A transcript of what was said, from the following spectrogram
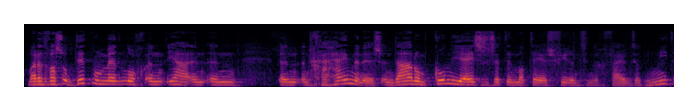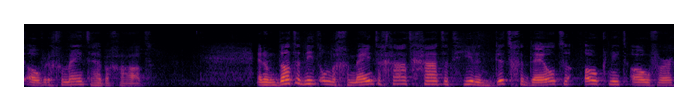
Maar het was op dit moment nog een, ja, een, een, een, een geheimenis en daarom kon Jezus het in Matthäus 24 25 niet over de gemeente hebben gehad. En omdat het niet om de gemeente gaat, gaat het hier in dit gedeelte ook niet over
